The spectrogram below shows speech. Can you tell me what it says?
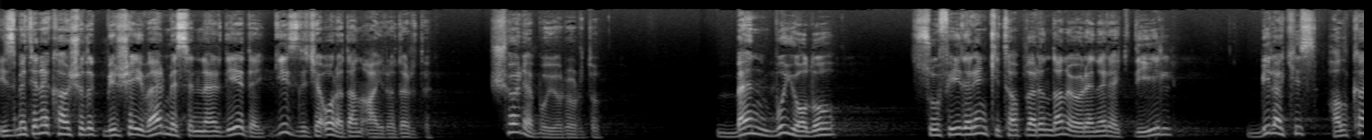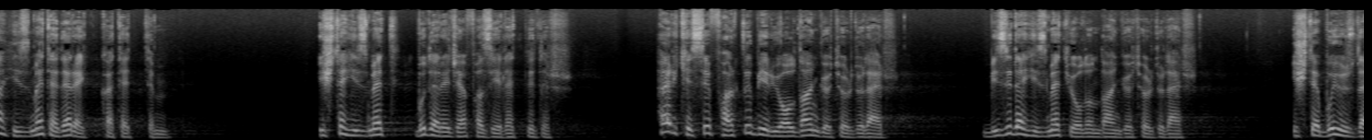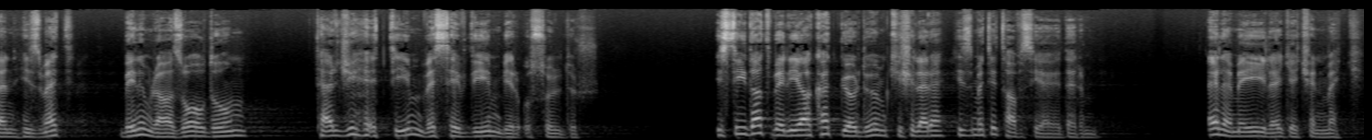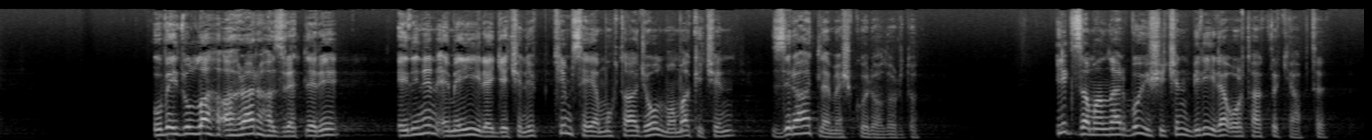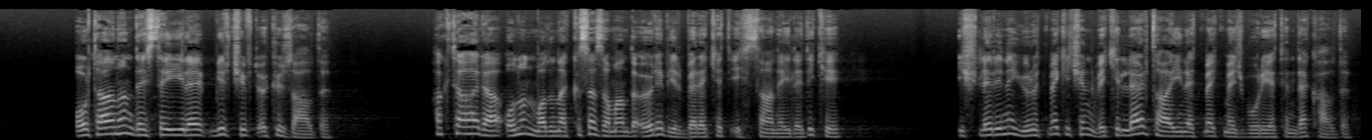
Hizmetine karşılık bir şey vermesinler diye de gizlice oradan ayrılırdı. Şöyle buyururdu. Ben bu yolu Sufilerin kitaplarından öğrenerek değil, bilakis halka hizmet ederek kat ettim. İşte hizmet bu derece faziletlidir. Herkesi farklı bir yoldan götürdüler. Bizi de hizmet yolundan götürdüler. İşte bu yüzden hizmet benim razı olduğum, tercih ettiğim ve sevdiğim bir usuldür. İstidat ve liyakat gördüğüm kişilere hizmeti tavsiye ederim. El emeğiyle geçinmek. Ubeydullah Ahrar Hazretleri elinin emeğiyle geçinip kimseye muhtaç olmamak için ziraatle meşgul olurdu. İlk zamanlar bu iş için biriyle ortaklık yaptı. Ortağının desteğiyle bir çift öküz aldı. Hak Teala onun malına kısa zamanda öyle bir bereket ihsan eyledi ki, işlerini yürütmek için vekiller tayin etmek mecburiyetinde kaldı.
